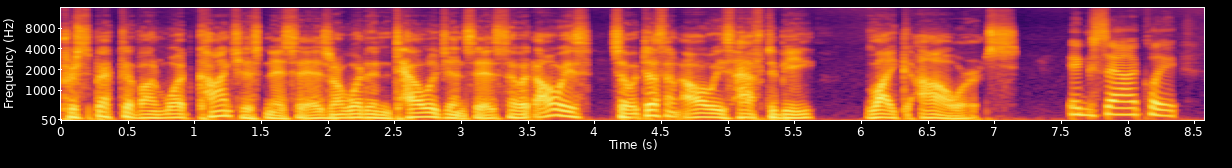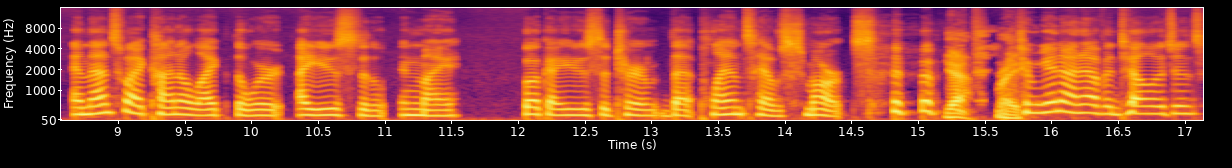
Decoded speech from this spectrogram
perspective on what consciousness is or what intelligence is so it always so it doesn't always have to be like ours Exactly. And that's why I kind of like the word I used in my book. I use the term that plants have smarts. yeah, right. they may not have intelligence,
